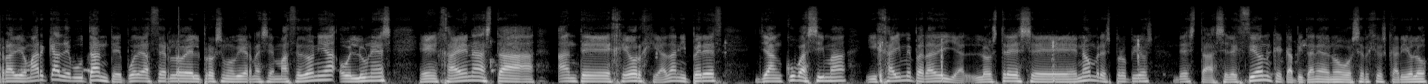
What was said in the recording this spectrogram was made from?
Radio Marca, debutante, puede hacerlo el próximo viernes en Macedonia o el lunes en Jaén hasta ante Georgia. Dani Pérez Jan Kubasima y Jaime Paradilla, los tres eh, nombres propios de esta selección que capitanea de nuevo Sergio Escariolo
